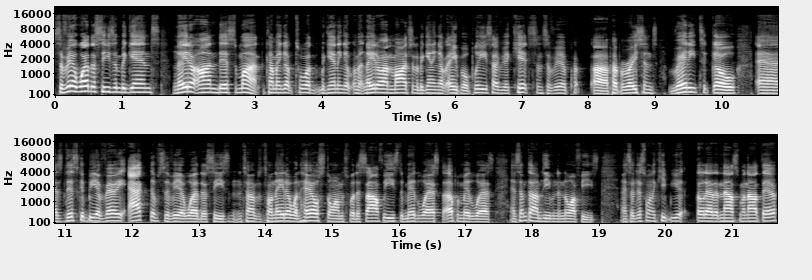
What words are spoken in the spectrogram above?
Severe weather season begins later on this month, coming up toward the beginning of later on March and the beginning of April. Please have your kits and severe uh, preparations ready to go, as this could be a very active severe weather season in terms of tornado and hailstorms for the southeast, the Midwest, the upper Midwest, and sometimes even the Northeast. And so, just want to keep you throw that announcement out there.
